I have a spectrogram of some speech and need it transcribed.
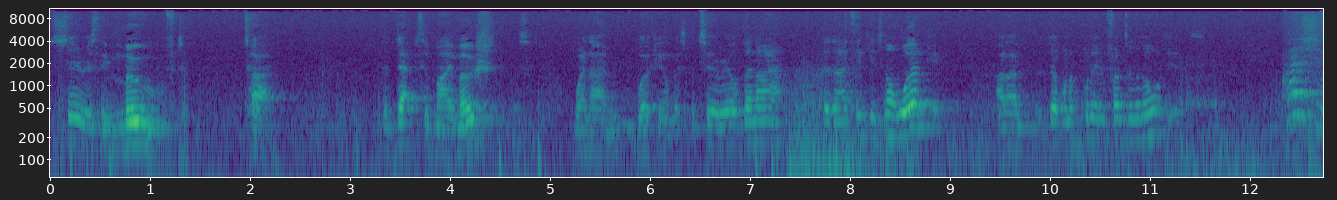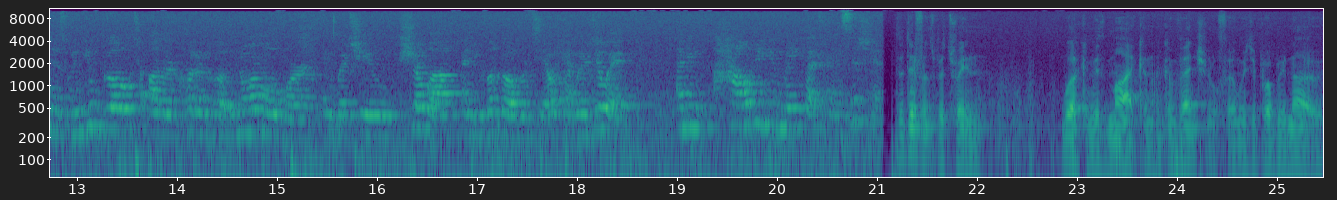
seriously moved to the depth of my emotions when I'm working on this material, then I, then I think it's not working. And I don't want to put it in front of an audience. question is when you go to other quote unquote normal work in which you show up and you look over and say, okay, I'm going to do it. I mean, how do you make that transition? The difference between working with Mike and a conventional film, as you probably know,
